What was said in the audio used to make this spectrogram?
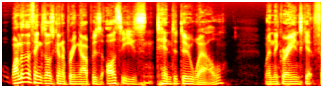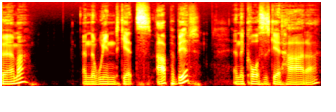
One of the things I was going to bring up is Aussies tend to do well when the greens get firmer and the wind gets up a bit and the courses get harder.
